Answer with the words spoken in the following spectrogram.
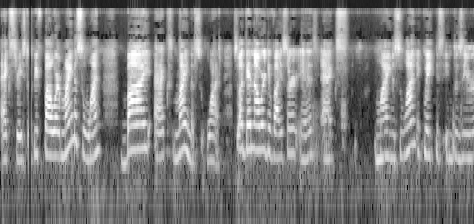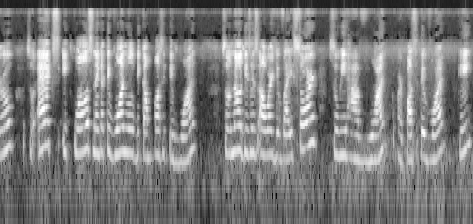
x raised to fifth power minus 1 by x minus 1. So again, our divisor is x minus 1. Equate this into 0. So x equals negative 1 will become positive 1. So now this is our divisor. So we have 1 or positive 1. Okay.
